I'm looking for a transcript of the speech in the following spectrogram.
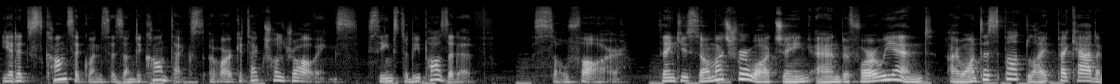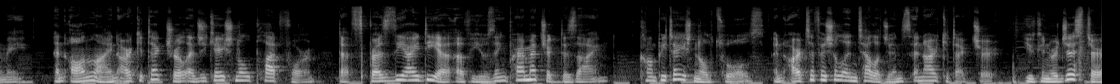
yet its consequences on the context of architectural drawings seems to be positive so far. Thank you so much for watching and before we end, I want to spotlight PAACADEMY, an online architectural educational platform that spreads the idea of using parametric design, computational tools, and artificial intelligence in architecture. You can register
